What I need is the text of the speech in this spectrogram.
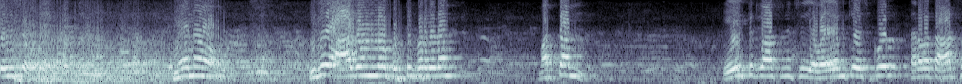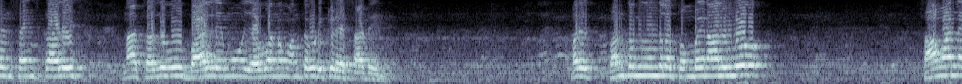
తెలుసు నేను ఇదే ఆగంలో పుట్టి పెరగడం. మొత్తం ఎయిత్ క్లాస్ నుంచి వైఎంకే స్కూల్ తర్వాత ఆర్ట్స్ అండ్ సైన్స్ కాలేజ్ నా చదువు బాల్యము యవ్వనం అంతా కూడా ఇక్కడే స్టార్ట్ అయింది. మరి పంతొమ్మిది వందల తొంభై నాలుగులో సామాన్య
